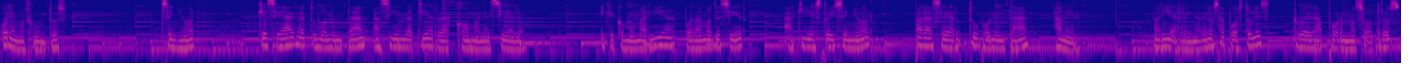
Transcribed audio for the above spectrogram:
Oremos juntos. Señor, que se haga tu voluntad así en la tierra como en el cielo, y que como María podamos decir, aquí estoy Señor, para hacer tu voluntad. Amén. María, Reina de los Apóstoles, ruega por nosotros.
